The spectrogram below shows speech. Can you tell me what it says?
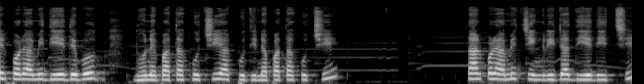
এরপরে আমি দিয়ে দেব ধনে পাতা কুচি আর পুদিনা পাতা কুচি। তারপরে আমি চিংড়িটা দিয়ে দিচ্ছি।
